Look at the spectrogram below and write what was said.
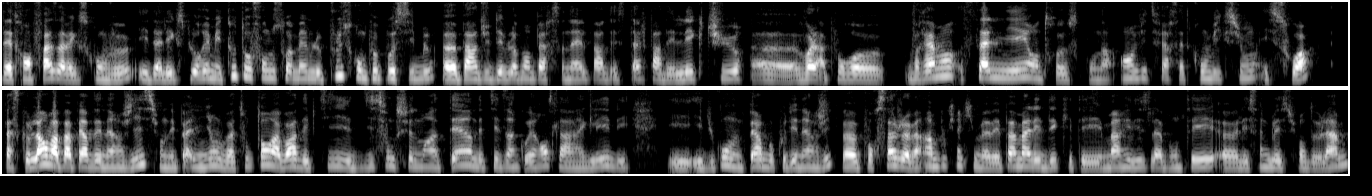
d'être en phase avec ce qu'on veut et d'aller explorer, mais tout au fond de soi-même, le plus qu'on peut possible, euh, par du développement personnel, par des stages, par des lectures, euh, voilà, pour euh, vraiment s'aligner entre ce qu'on a envie de faire, cette conviction, et soi. Parce que là, on va pas perdre d'énergie. Si on n'est pas aligné, on va tout le temps avoir des petits dysfonctionnements internes, des petites incohérences à régler. Et, du coup, on perd beaucoup d'énergie. Euh, pour ça, j'avais un bouquin qui m'avait pas mal aidé, qui était Marie-Lise La Bonté, euh, Les cinq blessures de l'âme,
